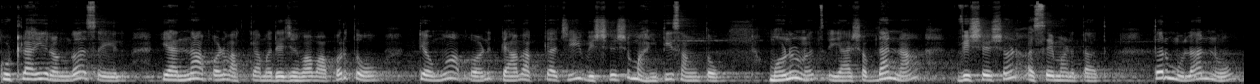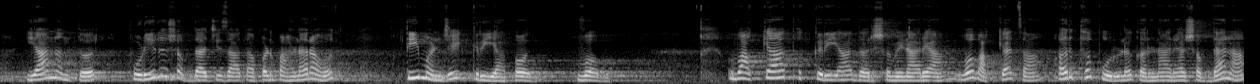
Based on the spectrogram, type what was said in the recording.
कुठलाही रंग असेल यांना आपण वाक्यामध्ये जेव्हा वापरतो तेव्हा आपण त्या वाक्याची विशेष माहिती सांगतो. म्हणूनच या शब्दांना विशेषण असे म्हणतात. तर मुलांनो यानंतर पुढील शब्दाची जात आपण पाहणार आहोत. ती म्हणजे क्रियापद वब. वाक्यात क्रिया दर्शविणाऱ्या व वाक्याचा अर्थ पूर्ण करणाऱ्या शब्दाला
